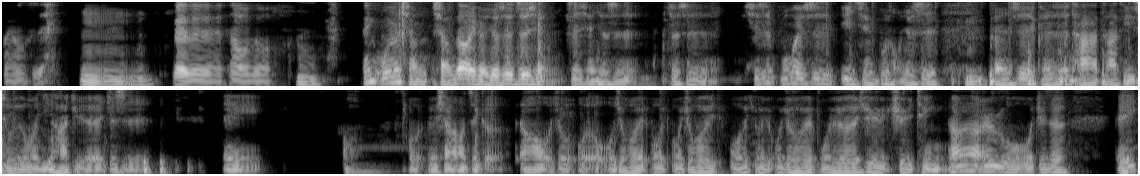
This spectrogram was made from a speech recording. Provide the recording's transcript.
好像是，嗯嗯嗯。对对对，差不多，嗯。哎，我有想想到一个，就是之前之前就是就是其实不会是意见不同，就是嗯可能是可能是他他提出一个问题，他觉得就是诶哦，我有想要这个，然后我就我我就会我我就会我我我就会我就会去去听，然后那如果我觉得诶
